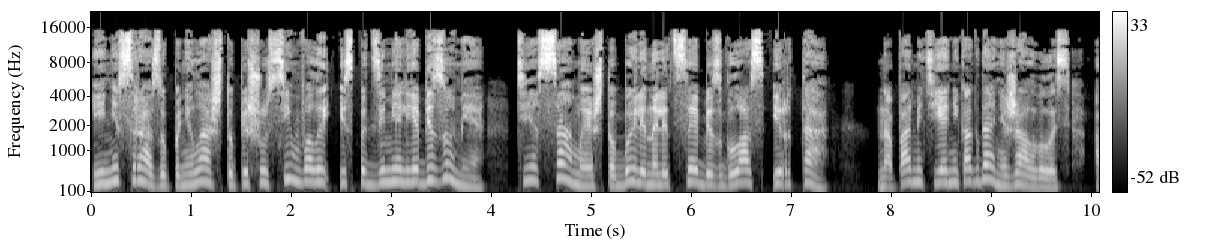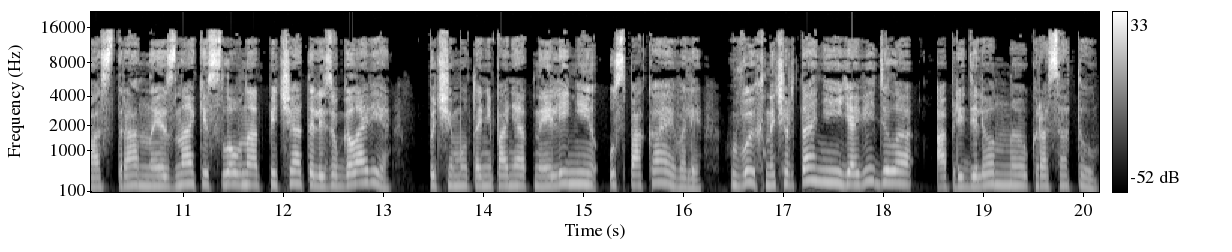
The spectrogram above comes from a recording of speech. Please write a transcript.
и не сразу поняла, что пишу символы из подземелья безумия, те самые, что были на лице без глаз и рта. На память я никогда не жаловалась, а странные знаки словно отпечатались в голове. Почему-то непонятные линии успокаивали. В их начертании я видела определенную красоту.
